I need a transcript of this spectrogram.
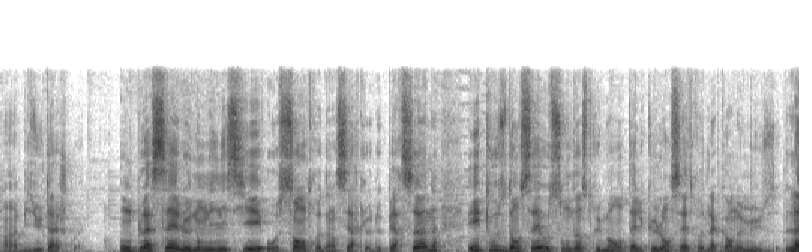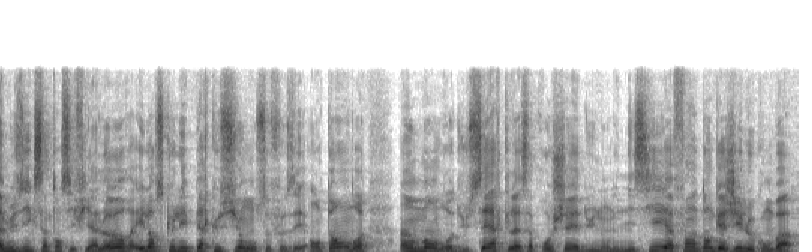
Un bizutage quoi. On plaçait le non-initié au centre d'un cercle de personnes, et tous dansaient au son d'instruments tels que l'ancêtre de la cornemuse. La musique s'intensifiait alors, et lorsque les percussions se faisaient entendre, un membre du cercle s'approchait du non-initié afin d'engager le combat,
